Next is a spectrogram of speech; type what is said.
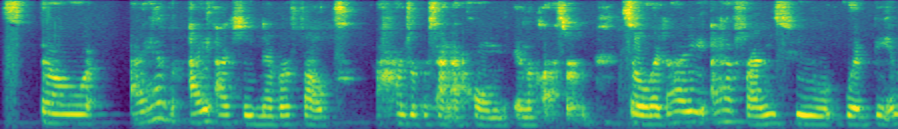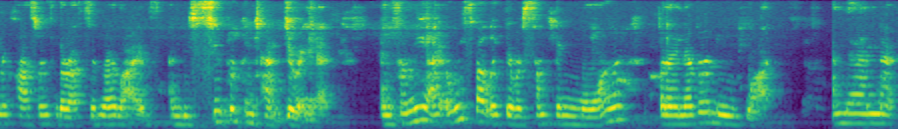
So I have, I actually never felt 100% at home in the classroom. So, like, I, I have friends who would be in the classroom for the rest of their lives and be super content doing it. And for me, I always felt like there was something more, but I never knew what. And then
